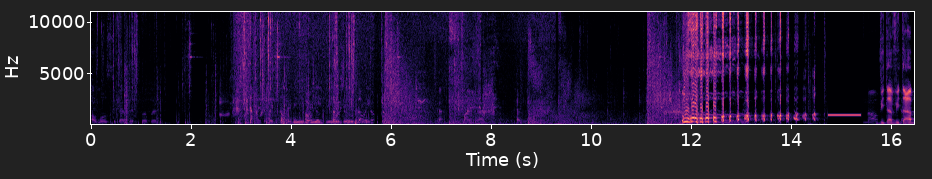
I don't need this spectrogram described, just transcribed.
Almost took out this corporate. Dawaj, dawaj, dawaj. Dawaj, dawaj, dawaj. My God. Heavens. Witam, witam.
